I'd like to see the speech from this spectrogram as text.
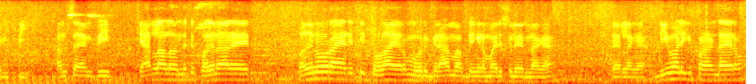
எம்பி. ஹம்சா எம்பி. கேரளாவில் வந்துட்டு பதினாறாயிரத்தி பதினோராயிரத்தி தொள்ளாயிரம் ஒரு கிராம் அப்படிங்கிற மாதிரி சொல்லியிருந்தாங்க. தெரிலங்க தீபாவளிக்கு பன்னெண்டாயிரம்.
